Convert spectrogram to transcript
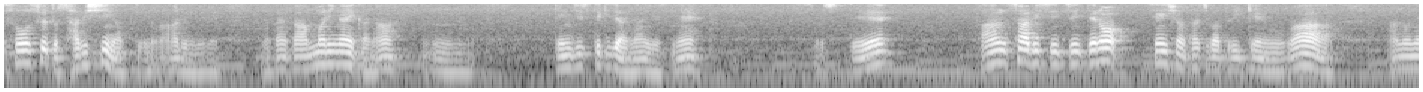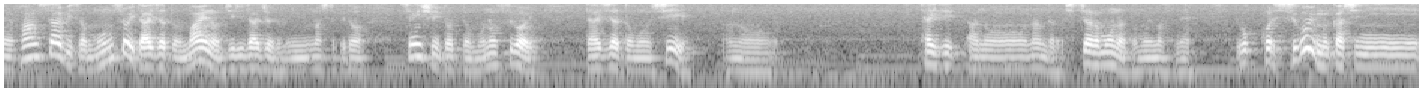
そうすると寂しいなっていうのがあるんでね。なかなかあんまりないかな、うん、現実的ではないですね。そしてファンサービスについての選手の立場と意見はあのねファンサービスはものすごい大事だと前のジリラジオでも言いましたけど選手にとってもものすごい大事だと思うしあの大切あのなんだろう必要なものだと思いますね。僕これすごい昔に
